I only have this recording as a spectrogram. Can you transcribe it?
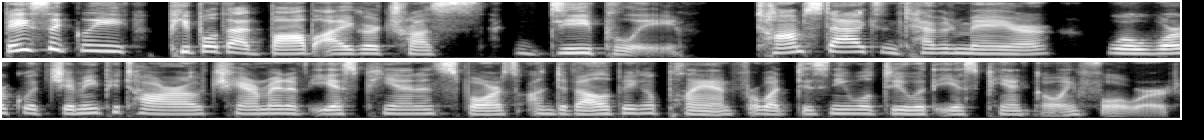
Basically, people that Bob Iger trusts deeply. Tom Staggs and Kevin Mayer will work with Jimmy Pitaro, chairman of ESPN and Sports, on developing a plan for what Disney will do with ESPN going forward.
